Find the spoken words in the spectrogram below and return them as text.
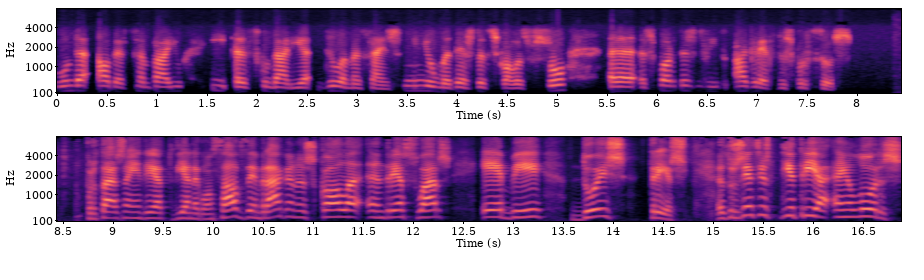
II, Alberto Sampaio e a secundária de Lamaçães. Nenhuma destas escolas fechou uh, as portas devido à greve dos professores. Reportagem em direto de Ana Gonçalves, em Braga, na escola André Soares, EB 23. As urgências de pediatria em Loures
